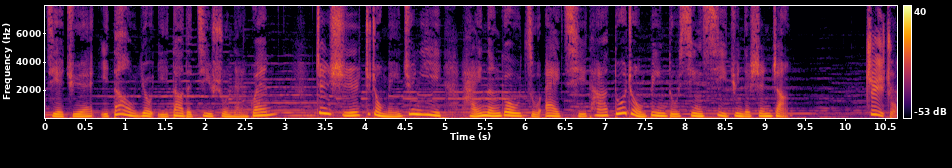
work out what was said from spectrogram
解决一道又一道的技术难关，证实这种霉菌液还能够阻碍其他多种病毒性细菌的生长。这种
